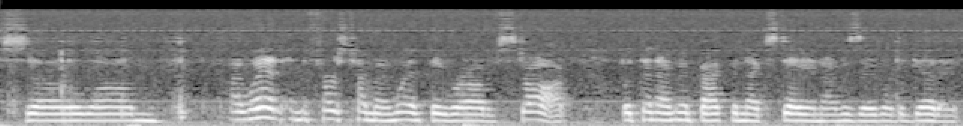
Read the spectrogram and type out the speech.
So um, I went, and the first time I went, they were out of stock. But then I went back the next day, and I was able to get it.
